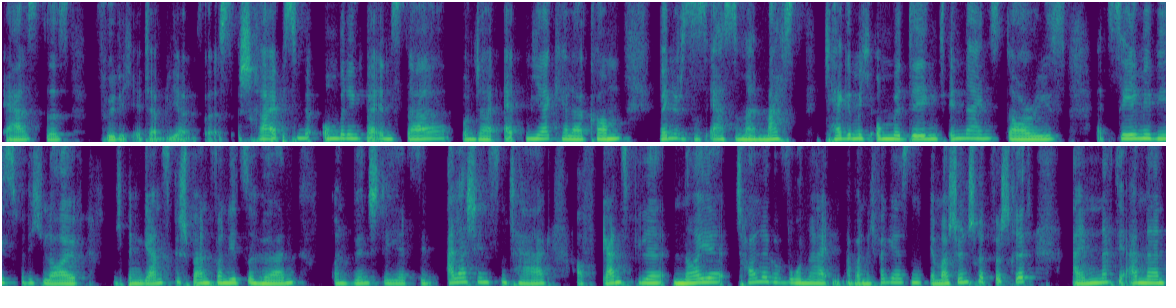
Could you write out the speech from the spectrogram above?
erstes für dich etablieren wirst. Schreib es mir unbedingt bei Insta unter @miakeller.com, wenn du das das erste Mal machst. Tagge mich unbedingt in deinen Stories. Erzähl mir, wie es für dich läuft. Ich bin ganz gespannt von dir zu hören und wünsche dir jetzt den allerschönsten Tag auf ganz viele neue, tolle Gewohnheiten. Aber nicht vergessen, immer schön Schritt für Schritt, einen nach der anderen.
